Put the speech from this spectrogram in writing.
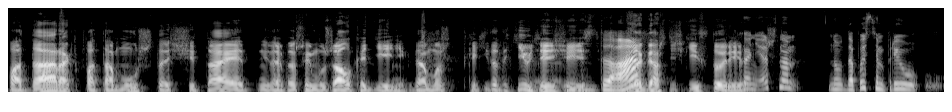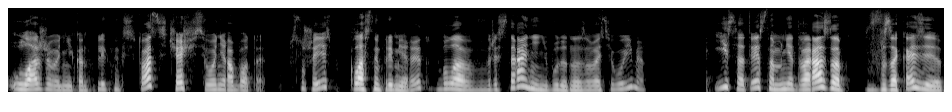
подарок, потому что считает, не знаю, потому что ему жалко денег, да, может, какие-то такие у тебя еще есть Да. в загашничке истории? Конечно, ну, допустим, при улаживании конфликтных ситуаций чаще всего не работает. Слушай, есть классный пример. Я тут была в ресторане, не буду называть его имя. И, соответственно, мне два раза в заказе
